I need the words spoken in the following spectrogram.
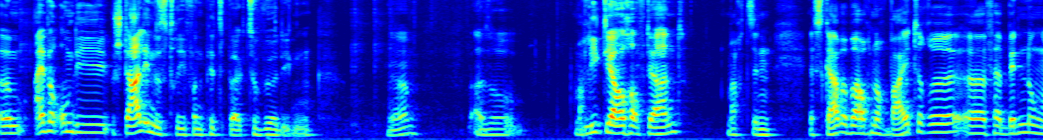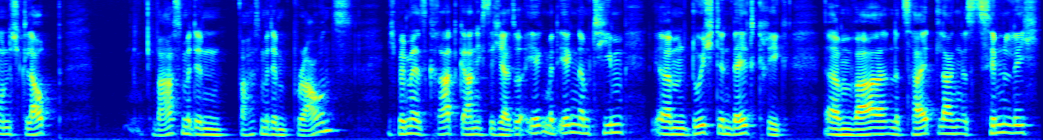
ähm, einfach um die Stahlindustrie von Pittsburgh zu würdigen. Ja, also Macht liegt ja auch auf der Hand. Macht Sinn. Es gab aber auch noch weitere äh, Verbindungen und ich glaube, war es mit den, war es mit den Browns? Ich bin mir jetzt gerade gar nicht sicher. Also mit irgendeinem Team ähm, durch den Weltkrieg ähm, war eine Zeit lang es ziemlich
